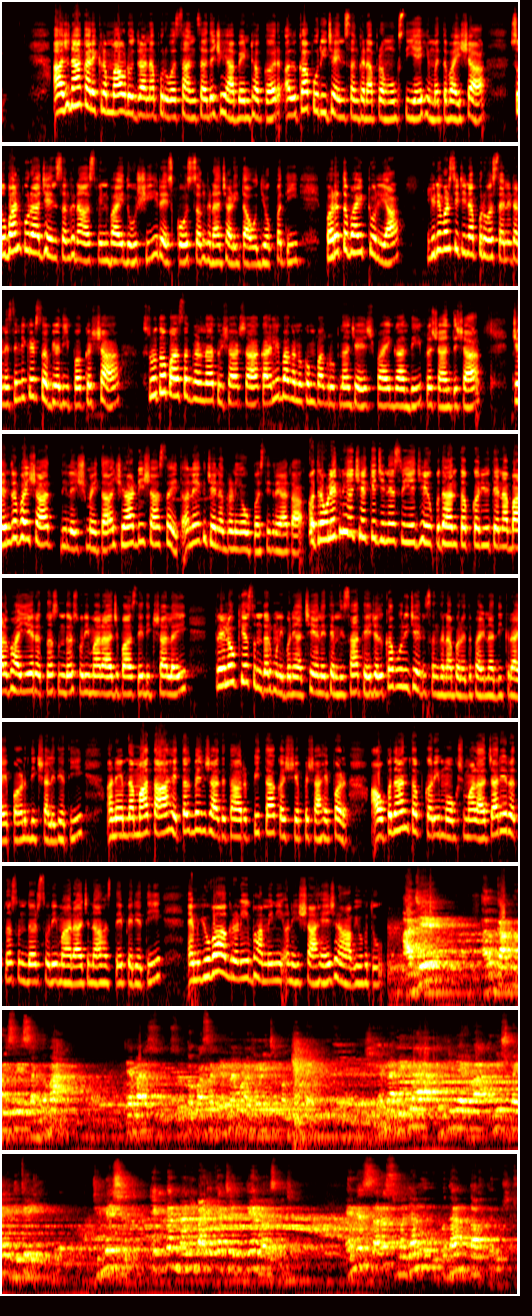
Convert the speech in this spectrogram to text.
આજના કાર્યક્રમમાં વડોદરાના પૂર્વ સાંસદ જયાબેન ઠક્કર, અલકાપુરી જૈન સંઘના પ્રમુખ સીએ હિંમતભાઈ શાહ, સુભાનપુરા જૈન સંઘના અશ્વિનભાઈ દોશી રેસકોસ સંઘના જાણીતા ઉદ્યોગપતિ ભરતભાઈ ટોલિયા, યુનિવર્સિટીના પૂર્વ સેનેટ અને સિન્ડિકેટ સભ્ય દીપક શાહ શ્રોતોપાસક તુષાર શાહ, કારેલીબાગ અનુકંપા ગ્રુપના જયેશભાઈ ગાંધી, પ્રશાંત શાહ, જયેન્દ્રભાઈ શાહ, દિલેશ મહેતા, જીઆરડી શાહ સહિત અનેક જૈન અગ્રણીઓ ઉપસ્થિત રહ્યા હતા. અત્રે ઉલ્લેખનીય છે કે જીનેશ્રીએ જે ઉપદાન તપ કર્યું તેના બાળભાઈએ રત્નસુંદર સુરી મહારાજ પાસે દીક્ષા લઈ ત્રૈલોક્ય સુંદર મુનિ બન્યા છે અને તેમની સાથે જલકાપુરી જૈન સંઘના ભરતભાઈના દીકરાએ પણ દીક્ષા લીધી હતી અને એમના માતા હેતલબેન શાહ તથા અર્પિતા કશ્યપ શાહે પણ આ ઉપદાન તપ કરી મોક્ષમાળ આચાર્ય રત્ન સુંદર સુરી મહારાજના હસ્તે પહેરી હતી. એમ યુવા અગ્રણી ભામિની અની શાહે જણાવ્યું હતું. આજે અલકાપુરી શ્રી સંઘમાં, જે અમારા શ્રોતોપાસક ગણના પણ અગ્રણી છે પંકજભાઈ, એમના દીકરા એન્જિનિયર એવા અનિશભાઈની દીકરી જીનેશ એકદમ નાની બાળિકા છે તેર વર્ષની છે. એને સરસ મજાનું ઉપધાન તપ કર્યું છે.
